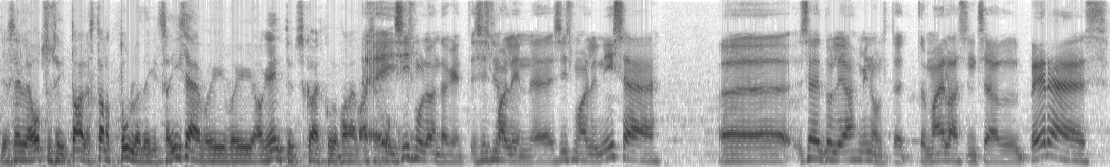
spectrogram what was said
ja selle otsuse Itaaliast ära tulla tegid sa ise või, või agent ütles ka, et kuule, paneme asja ei, siis mul ei olnud agenti, siis ma olin, siis ma olin ise. Eh, see tuli jah minult, et ma elasin seal peres.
